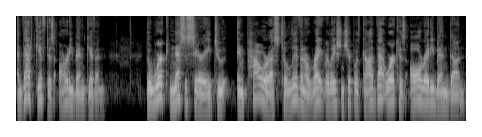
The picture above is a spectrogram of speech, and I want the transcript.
And that gift has already been given. The work necessary to empower us to live in a right relationship with God, that work has already been done.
